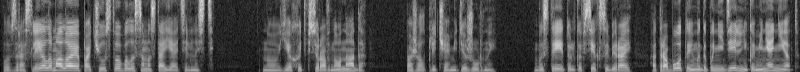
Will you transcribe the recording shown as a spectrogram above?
Повзрослела малая, почувствовала самостоятельность. Но ехать все равно надо, пожал плечами дежурный. Быстрее только всех собирай, Отработаем, и до понедельника меня нет».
